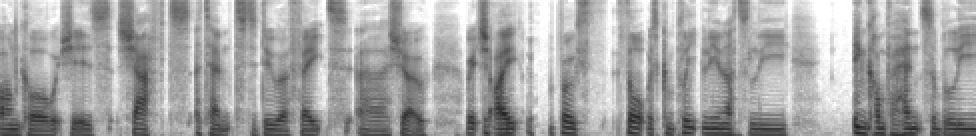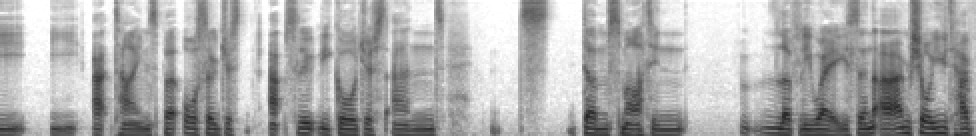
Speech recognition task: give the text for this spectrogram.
Encore, which is Shaft's attempt to do a Fate uh, show, which I both thought was completely and utterly incomprehensibly at times, but also just absolutely gorgeous and s- dumb smart in lovely ways. And I- I'm sure you'd have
